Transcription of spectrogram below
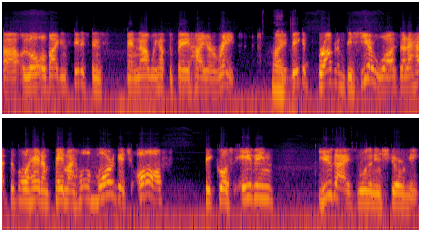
uh, law-abiding citizens and now we have to pay higher rates. Right. My biggest problem this year was that I had to go ahead and pay my whole mortgage off because even you guys wouldn't insure me.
